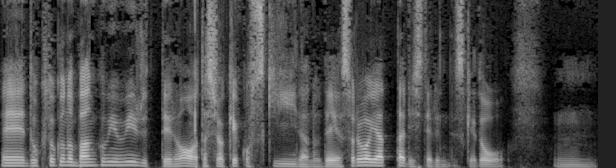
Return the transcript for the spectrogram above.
えー独特の番組を見るっていうのは私は結構好きなので、それはやったりしてるんですけど、うん。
